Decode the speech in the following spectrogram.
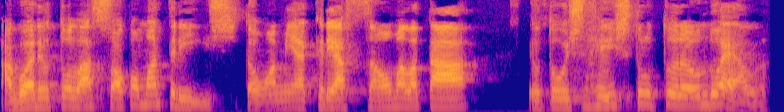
Agora eu tô lá só como atriz. Então a minha criação, ela tá. Eu estou reestruturando ela.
